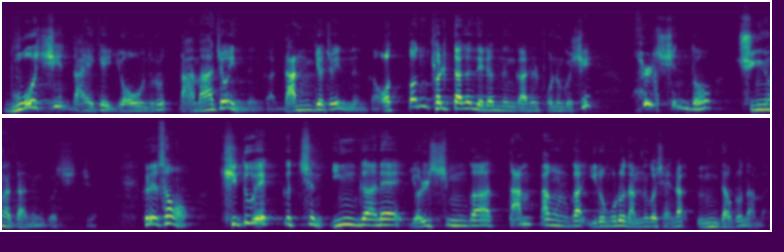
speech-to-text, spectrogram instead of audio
무엇이 나에게 여운으로 남아져 있는가, 남겨져 있는가, 어떤 결단을 내렸는가를 보는 것이 훨씬 더 중요하다는 것이죠. 그래서 기도의 끝은 인간의 열심과 땀방울과 이런 거로 남는 것이 아니라 응답으로 남아요.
